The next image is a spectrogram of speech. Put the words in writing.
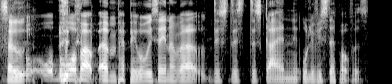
so But, but what about um, Pepe? What were we saying about this this this guy and all of his stepovers?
